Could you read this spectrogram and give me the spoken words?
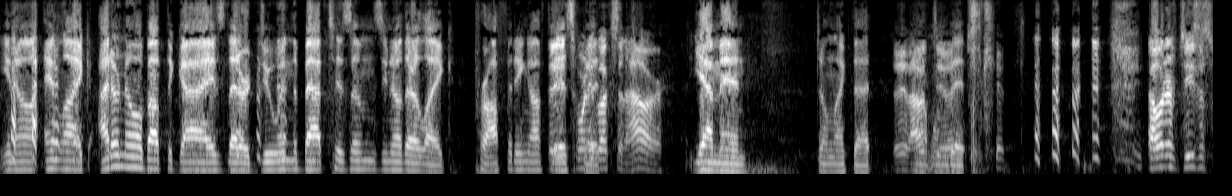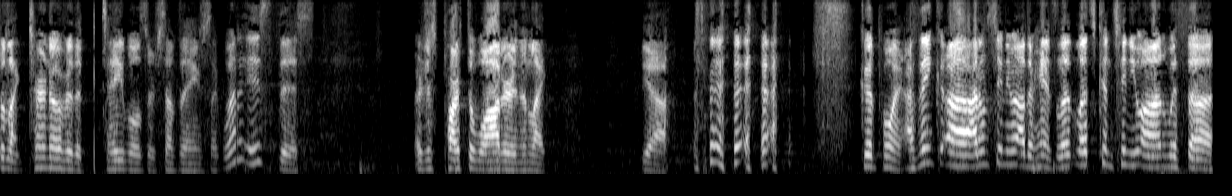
you know. And like, I don't know about the guys that are doing the baptisms, you know, they're like profiting off They did this. 20 but- bucks an hour. Yeah, man. Don't like that. Dude, I Not would do one it. bit. Just kidding. I wonder if Jesus would like turn over the tables or something. He's like, "What is this?" Or just part the water and then like, yeah. Good point. I think uh, I don't see any other hands. Let, us continue on with uh,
